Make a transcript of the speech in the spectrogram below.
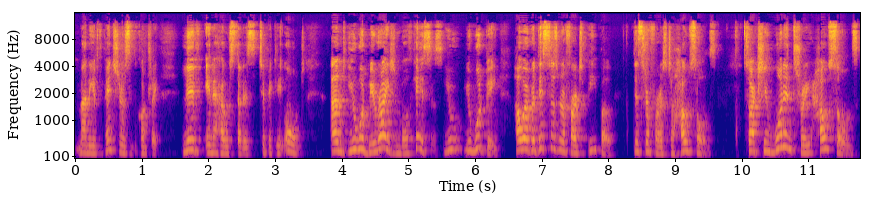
many of the pensioners in the country, live in a house that is typically owned. And you would be right in both cases. You you would be. However, this doesn't refer to people. This refers to households. So actually, one in three households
